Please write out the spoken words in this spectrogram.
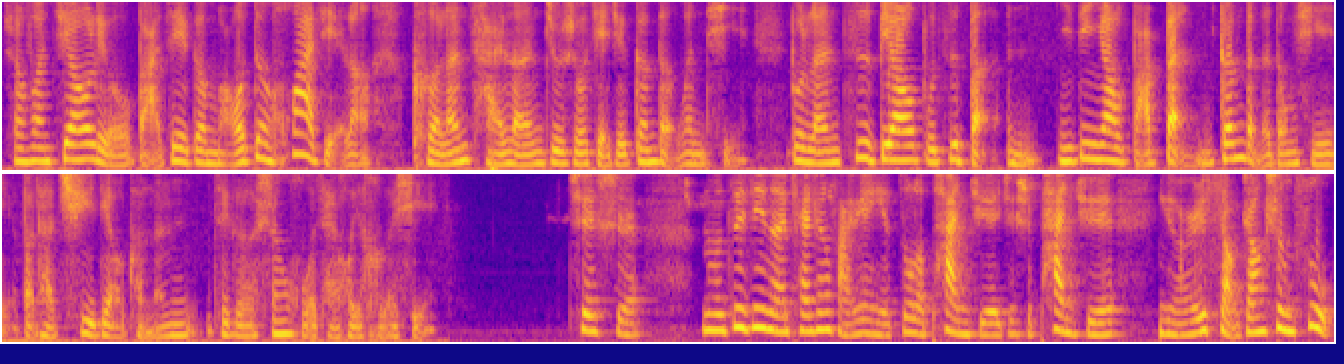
双方交流，把这个矛盾化解了，可能才能就是说解决根本问题。不能治标不治本，一定要把本根本的东西把它去掉，可能这个生活才会和谐。确实。那么最近呢，禅城法院也做了判决，就是判决女儿小张胜诉，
